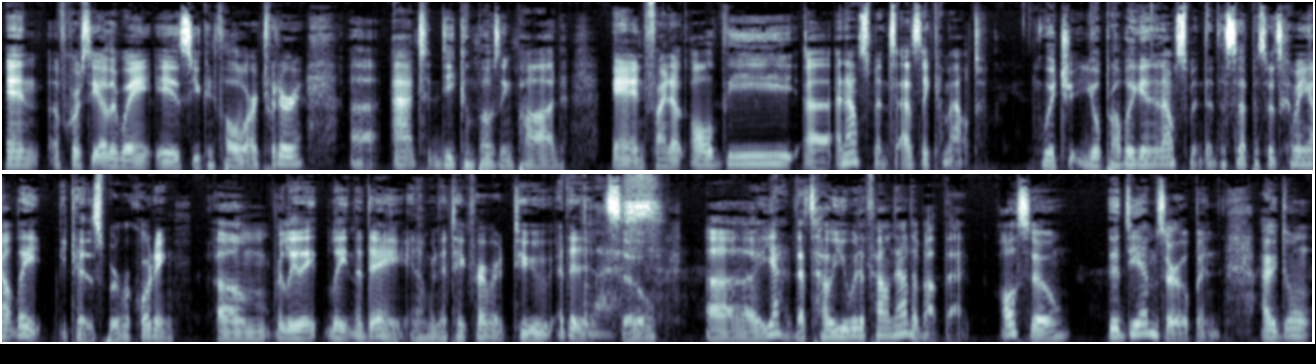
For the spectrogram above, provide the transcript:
And of course, the other way is you can follow our Twitter uh, at decomposingpod and find out all the uh, announcements as they come out. Which you'll probably get an announcement that this episode's coming out late because we're recording um, really late, late in the day, and I'm going to take forever to edit Alas. it. So, uh, yeah, that's how you would have found out about that. Also, the DMs are open. I don't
